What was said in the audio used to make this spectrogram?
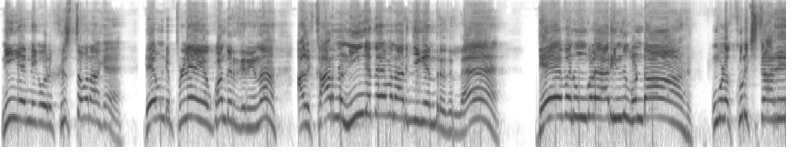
நீங்க இன்னைக்கு ஒரு கிறிஸ்தவனாக தேவனுடைய பிள்ளைய உட்கார்ந்து இருக்கிறீங்கன்னா அது காரணம் நீங்க தேவன் அறிஞ்சீங்கன்றது இல்ல தேவன் உங்களை அறிந்து கொண்டார். உங்களை குறிச்சிட்டாரு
